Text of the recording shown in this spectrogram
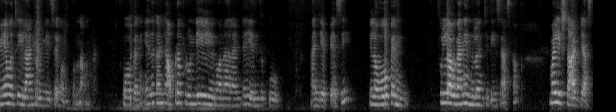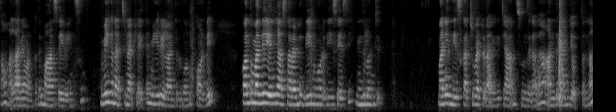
మేము వచ్చి ఇలాంటి ఉండీసే కొనుక్కున్నాము. ఓపెన్ ఎందుకంటే అప్పుడప్పుడు ఉండి కొనాలంటే ఎందుకు అని చెప్పేసి ఇలా ఓపెన్ ఫుల్ అవగానే ఇందులోంచి తీసేస్తాం. మళ్ళీ స్టార్ట్ చేస్తాం. అలానే ఉంటుంది మా సేవింగ్స్ మీకు నచ్చినట్లయితే మీరు ఇలాంటిది కొనుక్కోండి. కొంతమంది ఏం చేస్తారంటే దీన్ని కూడా తీసేసి ఇందులోంచి మనీని తీసి ఖర్చు పెట్టడానికి ఛాన్స్ ఉంది కదా. అందుకని చెప్తున్నా.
